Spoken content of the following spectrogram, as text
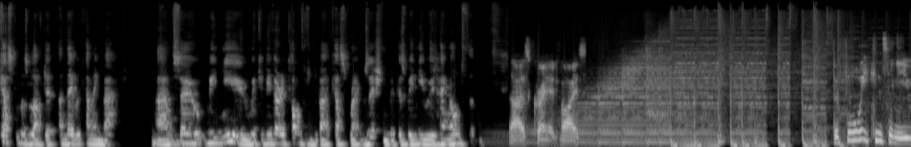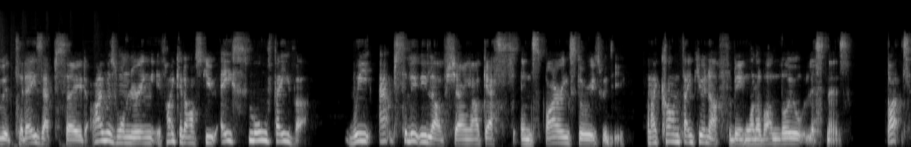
Customers loved it and they were coming back. Um, so we knew we could be very confident about customer acquisition because we knew we'd hang on to them. That was great advice. Before we continue with today's episode, I was wondering if I could ask you a small favor. We absolutely love sharing our guests' inspiring stories with you, and I can't thank you enough for being one of our loyal listeners. But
